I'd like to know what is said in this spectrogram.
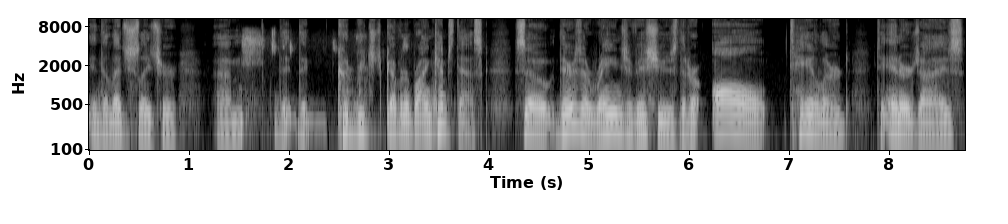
in the legislature um, that, that could reach Governor Brian Kemp's desk. So there's a range of issues that are all tailored to energize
